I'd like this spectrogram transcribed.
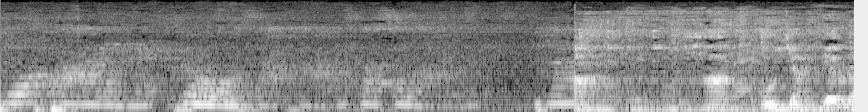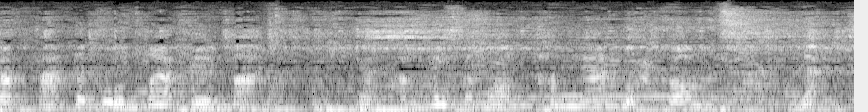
ทั่วไปแมคโครสาขานครสวรรค์ห้าหากผู้ใหญ่ได้รับสารตะกั่วมากเกินไปจะทำให้สมองทำงานบกพร่อง และส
